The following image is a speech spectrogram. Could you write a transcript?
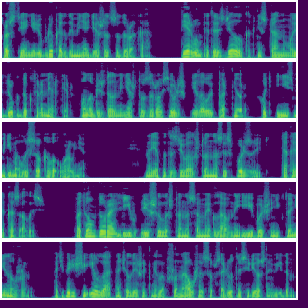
Просто я не люблю, когда меня держат за дурака. Первым это сделал, как ни странно, мой друг доктор Меркер. Он убеждал меня, что Зеро всего лишь деловой партнер, хоть и неизмеримо высокого уровня. Но я подозревал, что он нас использует. Так и оказалось. Потом дура Лив решила, что она самая главная и ей больше никто не нужен. А теперь еще и Влад начал вешать мне лапшу на уши с абсолютно серьезным видом.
